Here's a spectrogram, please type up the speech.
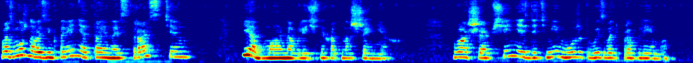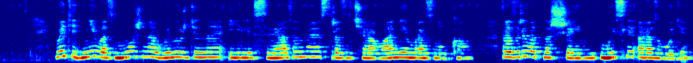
Возможно возникновение тайной страсти и обмана в личных отношениях. Ваше общение с детьми может вызвать проблемы. В эти дни возможно вынужденная или связанная с разочарованием разлука, разрыв отношений, мысли о разводе.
